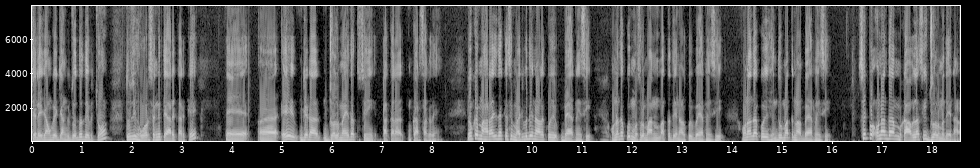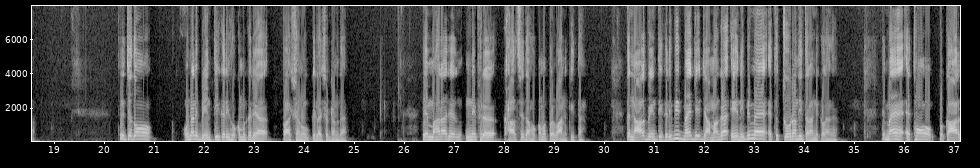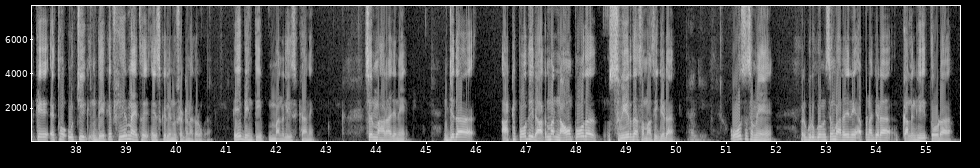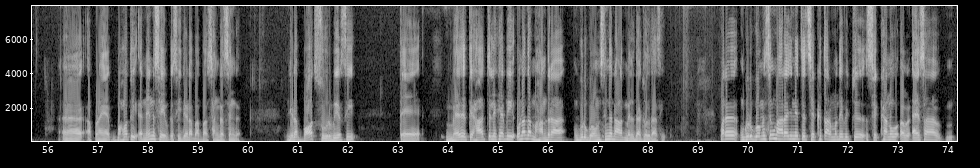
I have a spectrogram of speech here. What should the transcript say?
ਚਲੇ ਜਾਓਗੇ ਜੰਗ ਯੁੱਧ ਦੇ ਵਿੱਚੋਂ, ਤੁਸੀਂ ਹੋਰ ਸਿੰਘ ਤਿਆਰ ਕਰਕੇ ਤੇ ਇਹ ਜਿਹੜਾ ਜ਼ੁਲਮ ਹੈ ਇਹਦਾ ਤੁਸੀਂ ਟੱਕਰਾ ਕਰ ਸਕਦੇ ਆ ਕਿਉਂਕਿ ਮਹਾਰਾਜ ਦਾ ਕਿਸੇ ਮਜਬ ਦੇ ਨਾਲ ਕੋਈ ਬੈਰ ਨਹੀਂ ਸੀ। ਉਹਨਾਂ ਦਾ ਕੋਈ ਮੁਸਲਮਾਨ ਮਤ ਦੇ ਨਾਲ ਕੋਈ ਬੈਰ ਨਹੀਂ ਸੀ। ਉਹਨਾਂ ਦਾ ਕੋਈ ਹਿੰਦੂ ਮਤ ਨਾਲ ਬੈਰ ਨਹੀਂ ਸੀ। ਸਿਰਫ ਉਹਨਾਂ ਦਾ ਮੁਕਾਬਲਾ ਸੀ ਜ਼ੁਲਮ ਦੇ ਨਾਲ। ਤੇ ਜਦੋਂ ਉਹਨਾਂ ਨੇ ਬੇਨਤੀ ਕਰੀ, ਹੁਕਮ ਕਰਿਆ ਪਾਤਸ਼ਾਹ ਨੂੰ ਕਿਲਾ ਛੱਡਣ ਦਾ, ਤੇ ਮਹਾਰਾਜ ਨੇ ਫਿਰ ਖਾਲਸੇ ਦਾ ਹੁਕਮ ਪ੍ਰਵਾਨ ਕੀਤਾ। ਤੇ ਨਾਲ ਬੇਨਤੀ ਕਰੀ ਵੀ ਮੈਂ ਜੇ ਜਾਵਾਂਗਾ, ਇਹ ਨਹੀਂ ਵੀ ਮੈਂ ਇੱਥੋਂ ਚੋਰਾਂ ਦੀ ਤਰ੍ਹਾਂ ਨਿਕਲਾਂਗਾ। ਤੇ ਮੈਂ ਇੱਥੋਂ ਪੁਕਾਰ ਕੇ, ਇੱਥੋਂ ਉੱਚੀ ਦੇ ਕੇ ਫਿਰ ਮੈਂ ਇੱਥੇ ਇਸ ਕਿਲੇ ਨੂੰ ਛੱਡਣਾ ਕਰੂੰਗਾ। ਇਹ ਬੇਨਤੀ ਮੰਨ ਲਈ ਸਿੱਖਾਂ ਨੇ। ਸਿਰ ਮਹਾਰਾਜ ਨੇ ਜਿਹਦਾ 8 ਪੋਹ ਦੀ ਰਾਤ, ਮਾ 9 ਪੋਹ ਦਾ ਸਵੇਰ ਦਾ ਸਮਾਂ ਸੀ ਜਿਹੜਾ ਹਾਂਜੀ। ਉਸ ਸਮੇਂ ਪਰ ਗੁਰੂ ਗੋਬਿੰਦ ਸਿੰਘ ਮਹਾਰਾਜ ਨੇ ਆਪਣਾ ਜਿਹੜਾ ਕਲਗੀ ਤੋੜਾ ਆਪਣੇ ਬਹੁਤ ਹੀ ਅਨੰਨ ਸੇਵਕ ਸੀ ਜਿਹੜਾ ਬਾਬਾ ਸੰਗਤ ਸਿੰਘ, ਜਿਹੜਾ ਬਹੁਤ ਸੂਰਬੀਰ ਸੀ ਤੇ ਮੇਰੇ ਇਤਿਹਾਸ 'ਚ ਲਿਖਿਆ ਵੀ ਉਹਨਾਂ ਦਾ ਮਹਾਂਦਰਾ ਗੁਰੂ ਗੋਬਿੰਦ ਸਿੰਘ ਨਾਲ ਮਿਲਦਾ ਜੁਲਦਾ ਸੀ। ਪਰ ਗੁਰੂ ਗੋਬਿੰਦ ਸਿੰਘ ਮਹਾਰਾਜ ਨੇ ਤੇ ਸਿੱਖ ਧਰਮ ਦੇ ਵਿੱਚ ਸਿੱਖਾਂ ਨੂੰ ਐਸਾ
